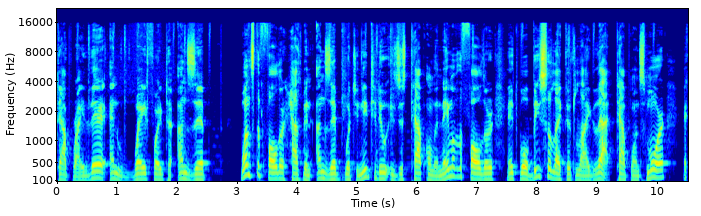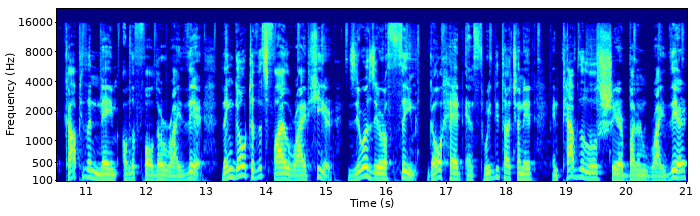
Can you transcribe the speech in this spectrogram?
tap right there and wait for it to unzip once the folder has been unzipped, what you need to do is just tap on the name of the folder and it will be selected like that. Tap once more copy the name of the folder right there. Then go to this file right here, 00 theme. Go ahead and 3D touch on it and tap the little share button right there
